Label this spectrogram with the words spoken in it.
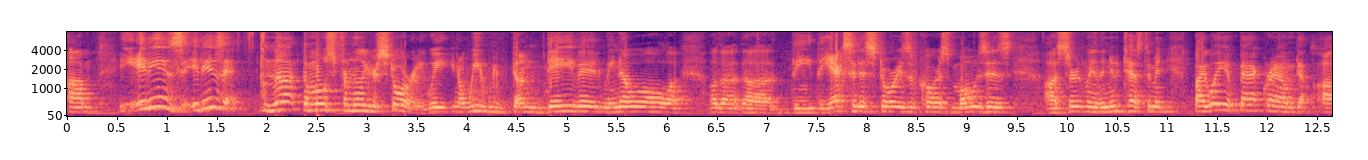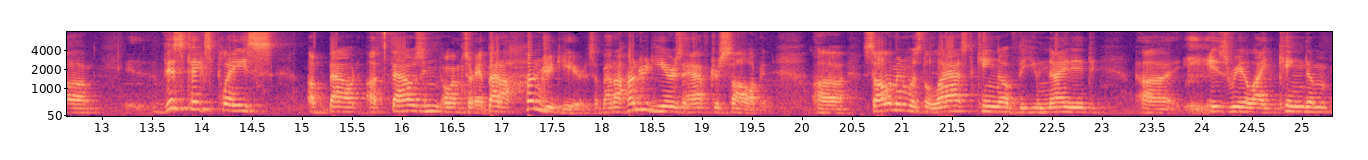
Um, it is it is not the most familiar story. We you know we we've done David. We know all, uh, all the, the, the the Exodus stories, of course, Moses, uh, certainly the New Testament. By way of background, uh, this takes place about a thousand. Oh, I'm sorry, about a hundred years. About a hundred years after Solomon. Uh, Solomon was the last king of the united uh, Israelite kingdom.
